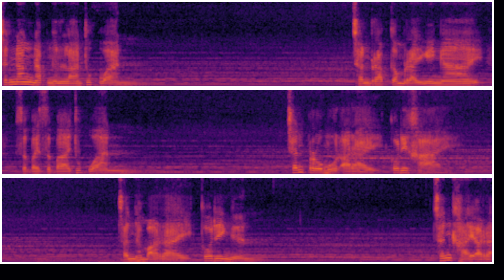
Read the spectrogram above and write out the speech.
ฉันนั่งนับเงินล้านทุกวัน ฉันรับกำไรง่าย ๆ สบายๆ ทุกวัน ฉันโปรโมทอะไรก็ได้ขาย ฉันทำอะไรก็ได้เงิน ฉันขายอะไร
